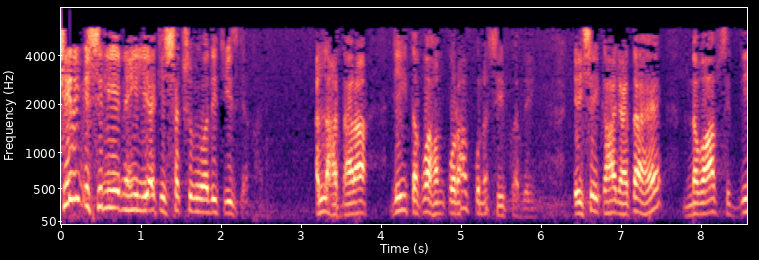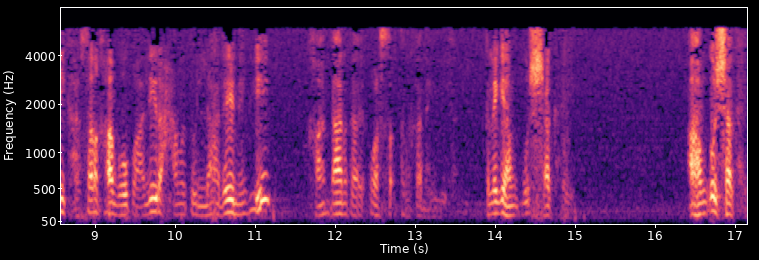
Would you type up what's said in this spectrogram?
صرف اس لیے نہیں لیا کہ شخص والی چیز کیا کھانی اللہ تعالیٰ یہی تقوی ہم کو آپ کو نصیب کر دیں گے۔ ایسے کہا جاتا ہے، نواب صدیق حسن خان بھوپالی رحمت اللہ علیہ نے بھی خاندان کا اور ستر کا نہیں لیا۔ کہ ہم کو شک ہے۔ ہم کو شک ہے۔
